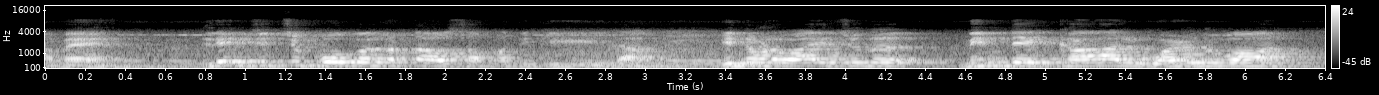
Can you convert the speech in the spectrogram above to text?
അമേ ലജ്ജിച്ചു പോകുവാൻ കർത്താവ് സമ്മതിക്കുകയില്ല. എന്നോട് വായിച്ചത് നിന്റെ കാൽ വഴുതുവാൻ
